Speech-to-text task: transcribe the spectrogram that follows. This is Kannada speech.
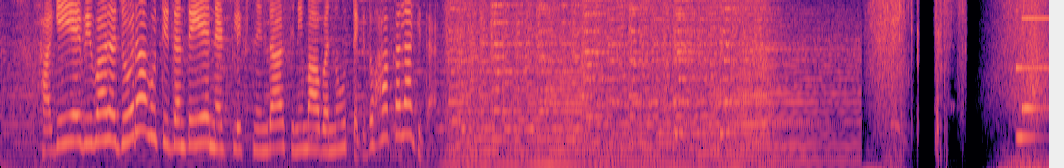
ಹಾಗೆಯೇ ವಿವಾದ ಜೋರಾಗುತ್ತಿದ್ದಂತೆಯೇ ನೆಟ್ಫ್ಲಿಕ್ಸ್ನಿಂದ ಸಿನಿಮಾವನ್ನು ತೆಗೆದುಹಾಕಲಾಗಿದೆ Yeah.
